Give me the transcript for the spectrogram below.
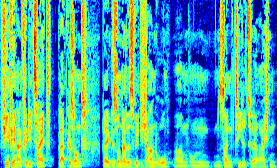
Vielen, vielen Dank für die Zeit. Bleib gesund, weil Gesundheit ist wirklich A und O, ähm, um seine Ziele zu erreichen.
